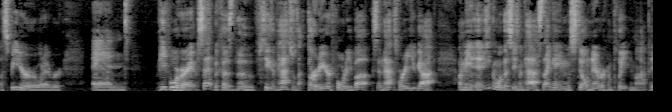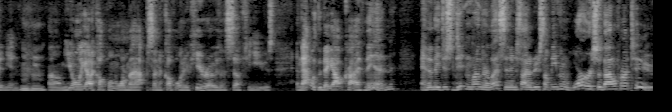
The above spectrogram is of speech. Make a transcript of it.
a speeder or whatever. And people were very upset because the season pass was like thirty or forty bucks, and that's where you got. I mean, and even with the season pass, that game was still never complete in my opinion. Mm-hmm. Um, you only got a couple more maps and a couple of new heroes and stuff to use, and that was the big outcry then. and then they just didn't learn their lesson and decided to do something even worse with Battlefront 2,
